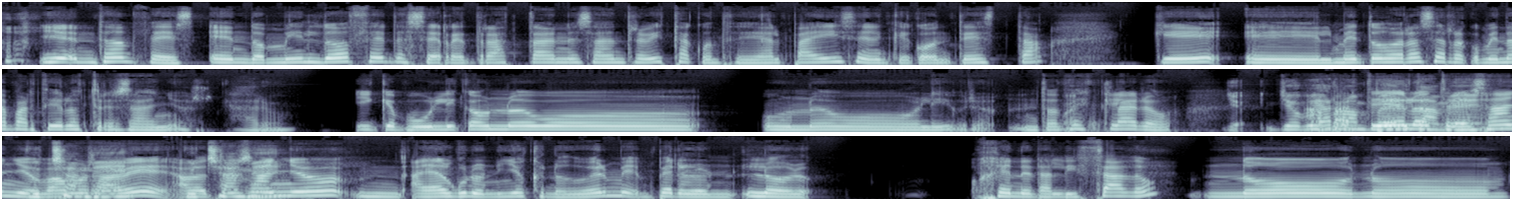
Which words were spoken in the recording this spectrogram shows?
Y entonces, en 2012 te- se retracta en esa entrevista concedida al país en el que contesta que eh, el método ahora se recomienda a partir de los tres años Claro. y que publica un nuevo un nuevo libro. Entonces, claro, Yo, yo voy a, a, partir romper de los también. tres años, vamos a ver, a los tres años mm, hay algunos niños que no duermen, pero lo, lo- generalizado, no, no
